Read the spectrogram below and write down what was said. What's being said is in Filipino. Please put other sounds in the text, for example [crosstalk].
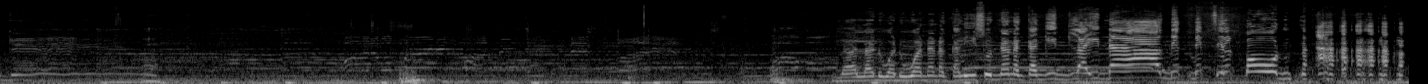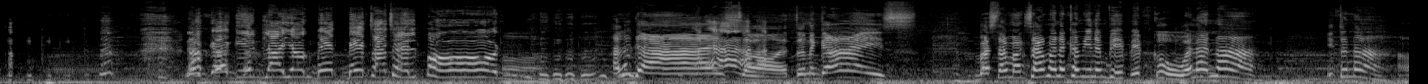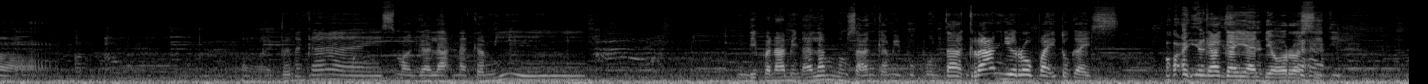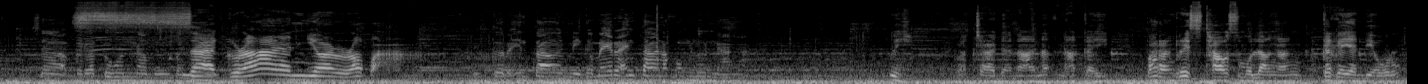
Back again. Mm. Lala duwa-duwa na nagkalisod na nagkagidlay na bit-bit cellphone. [laughs] Nagkagidlay yung bit-bit sa cellphone. Oh. Hello guys! So, [laughs] ito na guys. Basta magsama na kami ng BFF ko. Wala na. Ito na. Oh. Ito na guys. Magala na kami. Hindi pa namin alam kung saan kami pupunta. Grand Europa ito guys. Oh, ayun. Cagayan de Oro [laughs] City. Sa baratuhon na mong balay. Sa Grand Europa. Dito in town, may gamay ra in town akong luna. Uy, ratsyada na anak na kay parang rest house mo lang ang Cagayan de Oro.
